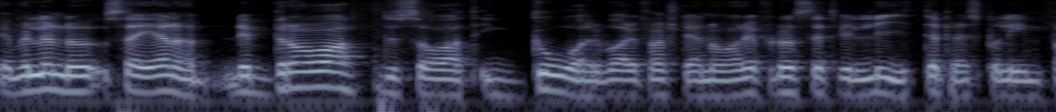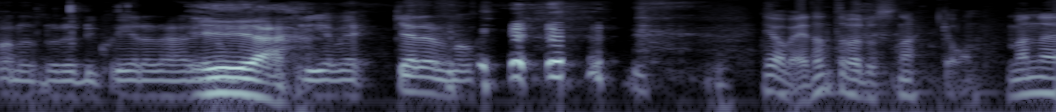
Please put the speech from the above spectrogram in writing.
Jag vill ändå säga nu, det är bra att du sa att igår var det första januari, för då sätter vi lite press på limpan och redigerar det här i Ja. tre veckor eller något. Jag vet inte vad du snackar om. Men eh,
